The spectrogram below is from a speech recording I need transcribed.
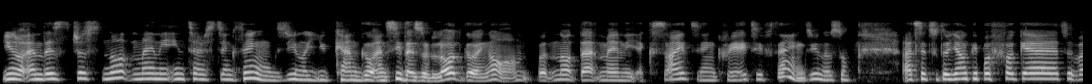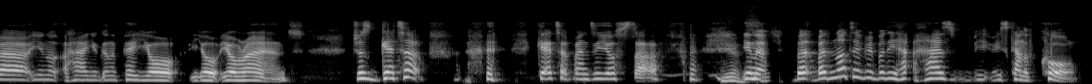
You know, and there's just not many interesting things, you know, you can go and see. There's a lot going on, but not that many exciting, creative things, you know. So I'd say to the young people, forget about, you know, how you're going to pay your, your, your rent just get up get up and do your stuff yes. you know but but not everybody ha- has this kind of call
